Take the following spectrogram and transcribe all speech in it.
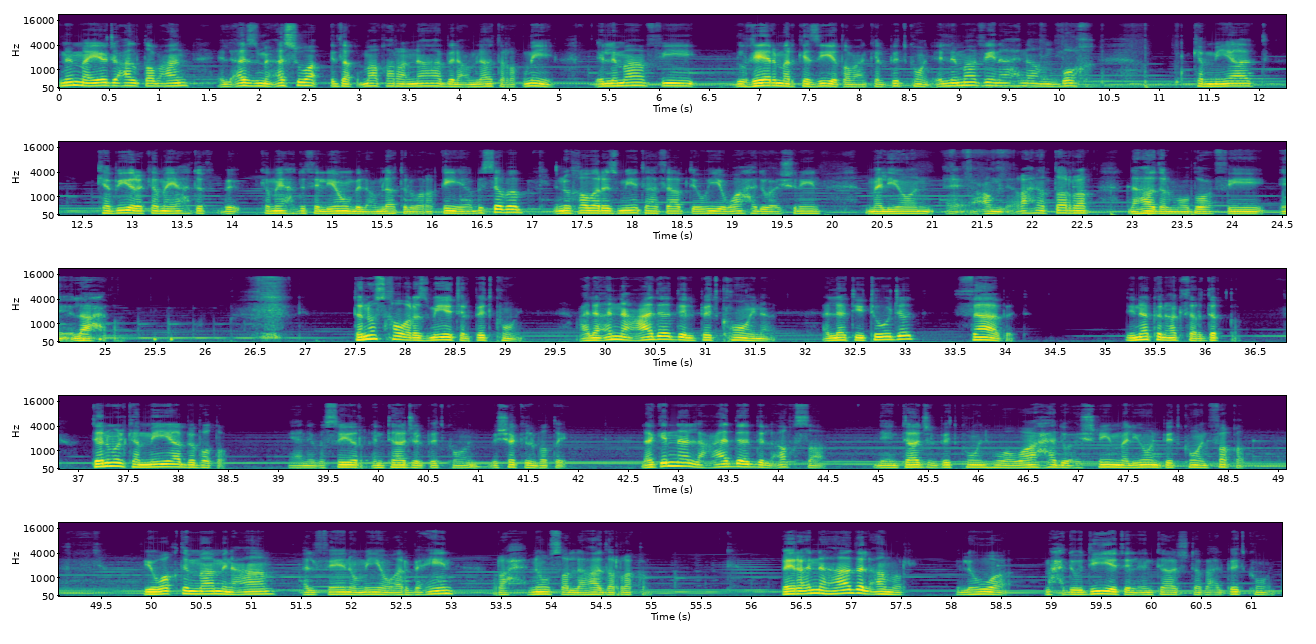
مما يجعل طبعا الأزمة أسوأ إذا ما قارناها بالعملات الرقمية اللي ما في الغير مركزية طبعا كالبيتكوين اللي ما فينا إحنا نضخ كميات كبيرة كما يحدث ب... كما يحدث اليوم بالعملات الورقية بسبب إنه خوارزميتها ثابتة وهي 21 مليون آه، عملة. راح نتطرق لهذا الموضوع في آه، لاحقا. تنص خوارزمية البيتكوين على أن عدد البيتكوينات التي توجد ثابت. لنكن أكثر دقة. تنمو الكمية ببطء يعني بصير إنتاج البيتكوين بشكل بطيء. لكن العدد الأقصى لإنتاج البيتكوين هو واحد وعشرين مليون بيتكوين فقط. في وقت ما من عام 2140 راح نوصل لهذا الرقم. غير أن هذا الأمر اللي هو محدودية الإنتاج تبع البيتكوين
